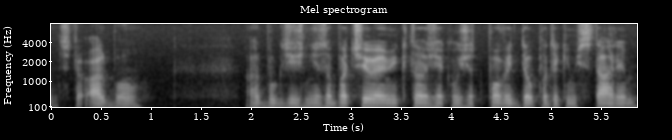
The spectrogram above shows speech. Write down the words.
Więc to albo, albo gdzieś nie zobaczyłem i ktoś jakąś odpowiedź dał pod jakimś starym.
